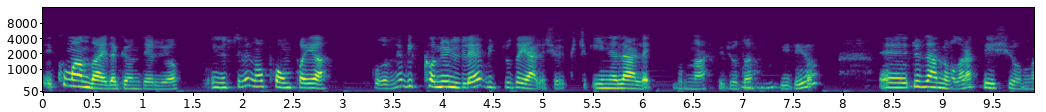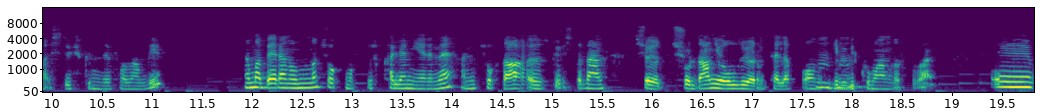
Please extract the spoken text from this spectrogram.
E, kumandayla gönderiliyor. İnsülin o pompaya kullanıyor. Bir kanülle vücuda yerleşiyor. Küçük iğnelerle bunlar vücuda giriyor. E, düzenli olarak değişiyor onlar işte üç günde falan bir. Ama Beren onunla çok mutlu. Kalem yerine hani çok daha özgür. İşte ben şöyle şuradan yolluyorum telefon hı hı. gibi bir kumandası var. E,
